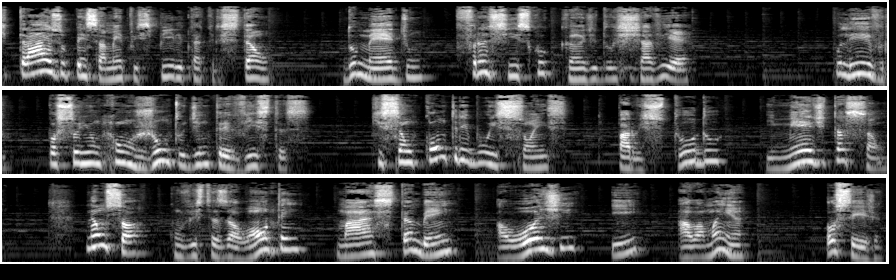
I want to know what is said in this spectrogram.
que traz o pensamento espírita cristão do médium Francisco Cândido Xavier. O livro possui um conjunto de entrevistas que são contribuições para o estudo e meditação, não só com vistas ao ontem, mas também ao hoje e ao amanhã. Ou seja,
